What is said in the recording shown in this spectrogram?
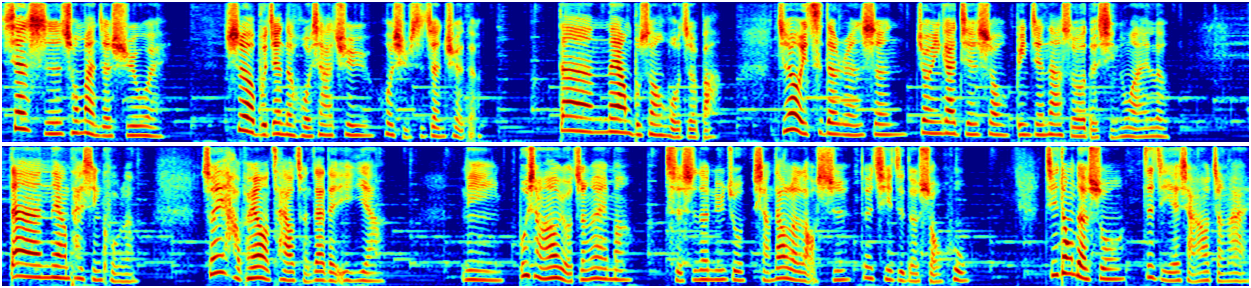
现实充满着虚伪，视而不见的活下去或许是正确的，但那样不算活着吧？只有一次的人生，就应该接受并接纳所有的喜怒哀乐，但那样太辛苦了，所以好朋友才有存在的意义啊。”你不想要有真爱吗？此时的女主想到了老师对妻子的守护，激动地说自己也想要真爱。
